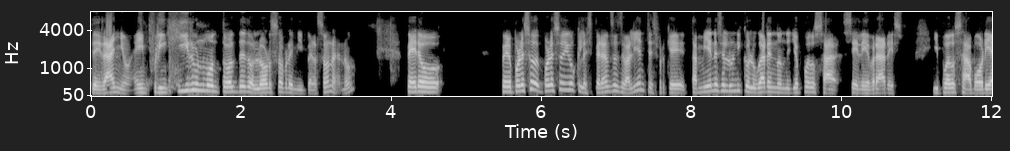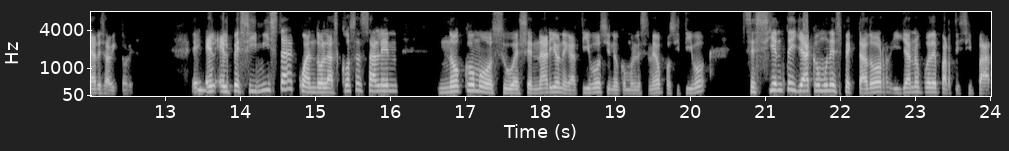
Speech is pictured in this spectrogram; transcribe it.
de daño, e infringir un montón de dolor sobre mi persona, ¿no? Pero pero por eso, por eso digo que la esperanza es de valientes, porque también es el único lugar en donde yo puedo celebrar eso y puedo saborear esa victoria. E, mm. El, pesimista, cuando las cosas salen no como su escenario negativo, sino como el escenario positivo, se siente ya como un espectador y ya no puede participar,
